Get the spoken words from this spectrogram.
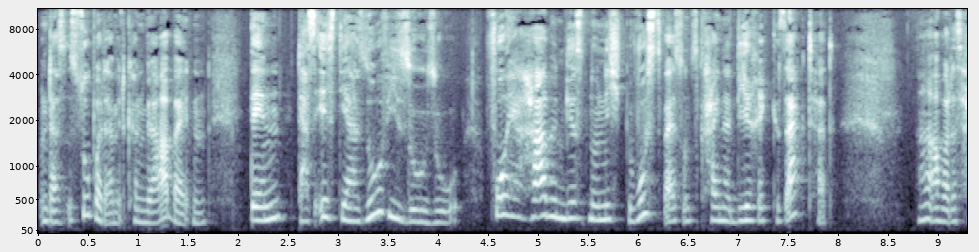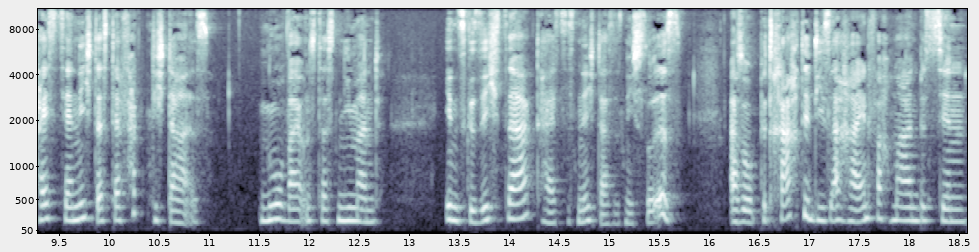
Und das ist super, damit können wir arbeiten. Denn das ist ja sowieso so. Vorher haben wir es nur nicht gewusst, weil es uns keiner direkt gesagt hat. Aber das heißt ja nicht, dass der Fakt nicht da ist. Nur weil uns das niemand ins Gesicht sagt, heißt es nicht, dass es nicht so ist. Also betrachte die Sache einfach mal ein bisschen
